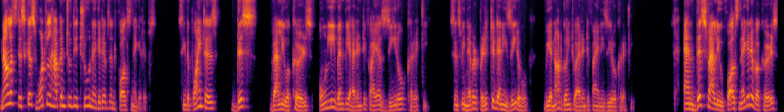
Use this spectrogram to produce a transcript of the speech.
Now let's discuss what will happen to the true negatives and false negatives. See, the point is this value occurs only when we identify a zero correctly. Since we never predicted any zero, we are not going to identify any zero correctly. And this value, false negative, occurs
